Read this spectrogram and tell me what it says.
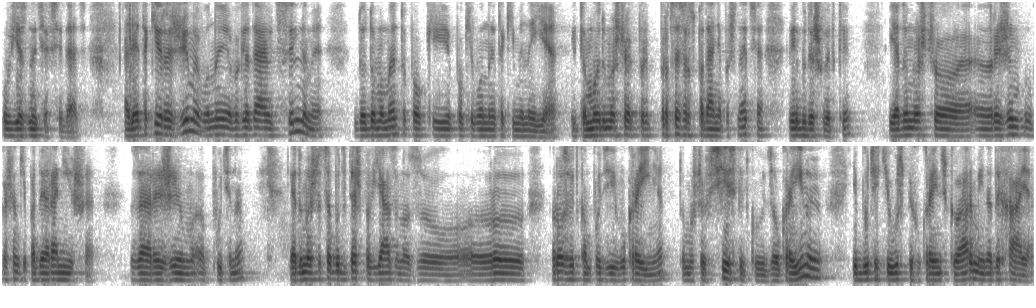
у в'язницях сидять. Але такі режими вони виглядають сильними до, до моменту, поки, поки вони такими не є. І тому я думаю, що як пр- процес розпадання почнеться, він буде швидкий. Я думаю, що е, режим Лукашенки паде раніше за режим е, Путіна. Я думаю, що це буде теж пов'язано з е, ро- розвитком подій в Україні, тому що всі слідкують за Україною, і будь-який успіх української армії надихає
